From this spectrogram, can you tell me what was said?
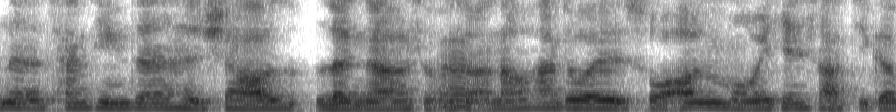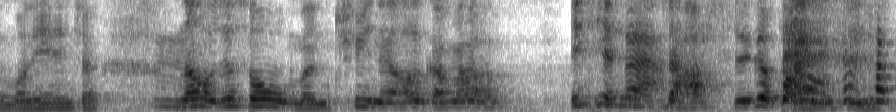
那个餐厅真的很需要人啊，什么什么，然后他就会说，哦，某一天需要几个，某一天就，嗯。然后我就说我们去，然后干嘛一天砸十个盘子，对啊，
